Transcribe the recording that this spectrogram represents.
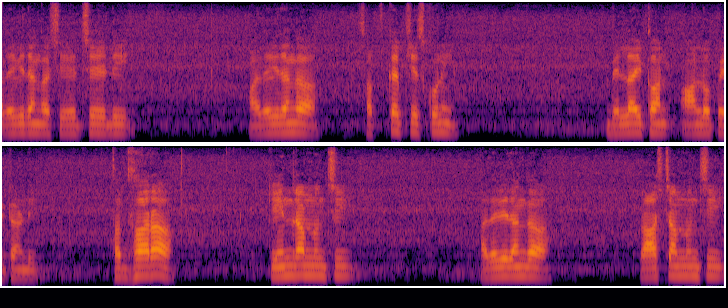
అదేవిధంగా షేర్ చేయండి అదేవిధంగా సబ్స్క్రైబ్ చేసుకొని బెల్ ఐకాన్ ఆన్లో పెట్టండి. తద్వారా కేంద్రం నుంచి అదేవిధంగా రాష్ట్రం నుంచి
